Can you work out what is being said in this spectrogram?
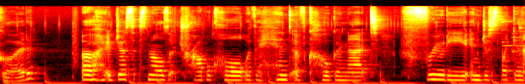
good. Uh, it just smells tropical with a hint of coconut, fruity, and just like an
